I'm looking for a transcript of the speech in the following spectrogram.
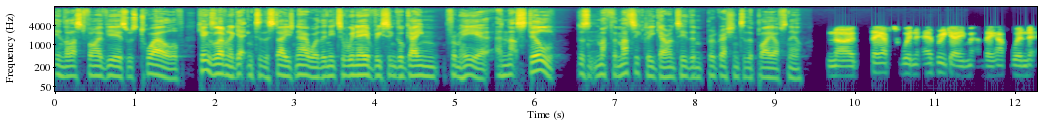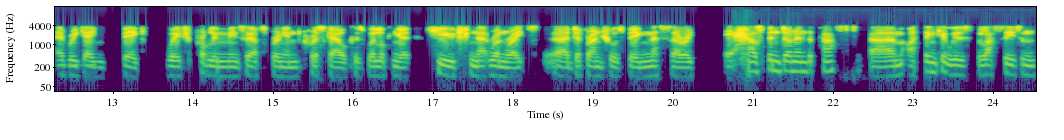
in the last five years was 12. Kings 11 are getting to the stage now where they need to win every single game from here, and that still doesn't mathematically guarantee them progression to the playoffs now. No, they have to win every game, and they have to win every game big which probably means they have to bring in Chris Gayle because we're looking at huge net run rates uh, differentials being necessary. It has been done in the past. Um, I think it was the last season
